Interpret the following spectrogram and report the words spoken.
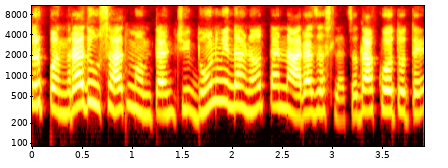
तर पंधरा दिवसात ममतांची दोन विधानं त्या नाराज असल्याचं दाखवत होते.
